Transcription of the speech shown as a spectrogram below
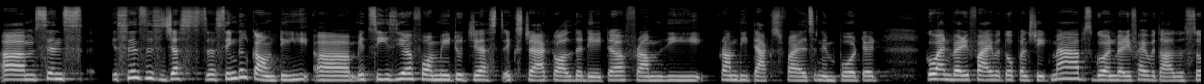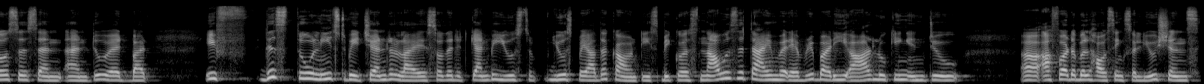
Um, since since this is just a single county, um, it's easier for me to just extract all the data from the from the tax files and import it. Go and verify with OpenStreetMaps. Go and verify with other sources and and do it. But if this tool needs to be generalized so that it can be used used by other counties because now is the time where everybody are looking into uh, affordable housing solutions.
